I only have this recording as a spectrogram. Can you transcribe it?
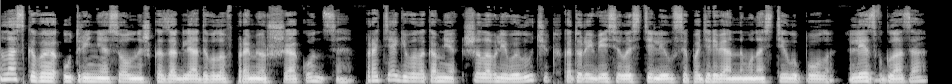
Ласковое утреннее солнышко заглядывало в промерзшее оконце, протягивало ко мне шаловливый лучик, который весело стелился по деревянному настилу пола, лез в глаза,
